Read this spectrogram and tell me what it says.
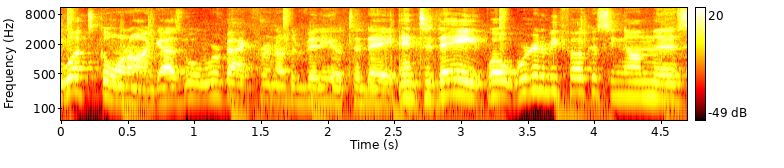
what's going on guys? Well, we're back for another video today. And today, well, we're gonna be focusing on this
